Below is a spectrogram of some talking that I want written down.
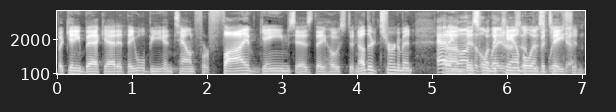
but getting back at it, they will be in town for five games as they host another tournament. Adding Um, on to this the one, the Campbell Invitation. weekend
